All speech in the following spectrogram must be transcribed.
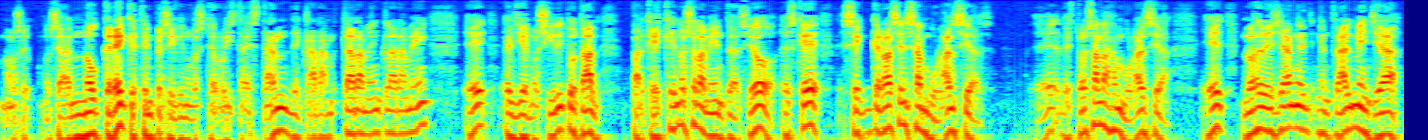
No sé, o sea, no crec que estén perseguint uns terroristes, estan de clara, clarament, clarament eh, el genocidi total, perquè és que no solament això, és que se queda sense ambulàncies, eh, destrozan las ambulancias, eh, no deixen entrar el menjar,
